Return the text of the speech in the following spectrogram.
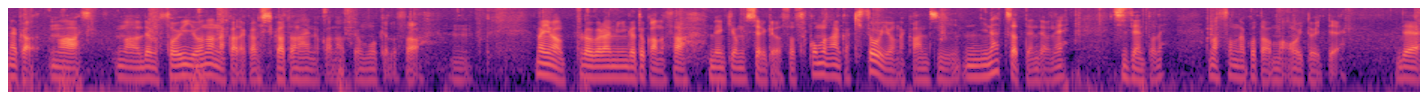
なんかまあまあでもそういう世の中だから仕方ないのかなって思うけどさ、うん。まあ、今プログラミングとかのさ勉強もしてるけどさそこもなんか競うような感じになっちゃってんだよね。自然とね。まあそんなことはまあ置いといてで、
